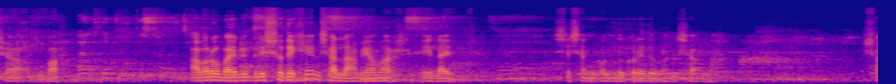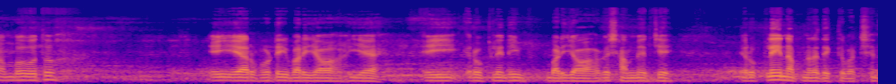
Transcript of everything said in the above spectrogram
ইনশাআল্লাহ। আবারও বাইরের দৃশ্য দেখে ইনশাল্লাহ আমি আমার এই লাইভ সেশন বন্ধ করে দেবো ইনশাআল্লাহ। সম্ভবত এই এয়ারপোর্টেই বাড়ি যাওয়া ইয়ে এই এরোপ্লেনেই বাড়ি যাওয়া হবে। সামনের যে এরোপ্লেন আপনারা দেখতে পাচ্ছেন।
